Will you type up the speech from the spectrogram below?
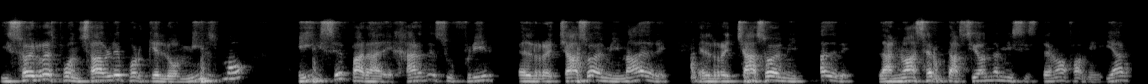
Y soy responsable porque lo mismo hice para dejar de sufrir el rechazo de mi madre, el rechazo de mi padre, la no aceptación de mi sistema familiar,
